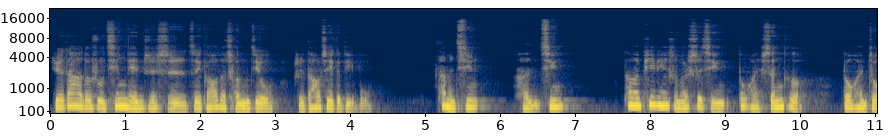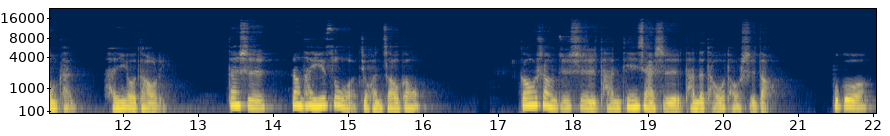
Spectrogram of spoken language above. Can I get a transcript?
绝大多数清廉之士最高的成就只到这个地步，他们轻，很轻，他们批评什么事情都很深刻，都很中肯，很有道理，但是。让他一做就很糟糕。高尚之士谈天下事谈得头头是道，不过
